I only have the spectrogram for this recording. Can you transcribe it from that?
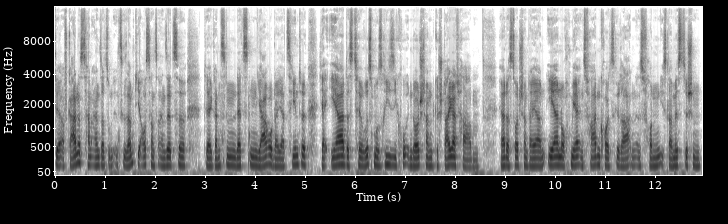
der Afghanistan-Einsatz und insgesamt die Auslandseinsätze der ganzen letzten Jahre oder Jahrzehnte ja eher das Terrorismusrisiko in Deutschland gesteigert haben. Ja, dass Deutschland da ja eher noch mehr ins Fadenkreuz geraten ist von islamistischen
